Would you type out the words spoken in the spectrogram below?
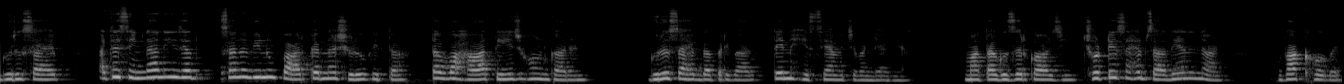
ਗੁਰੂ ਸਾਹਿਬ ਅਤੇ ਸਿੰਘਾਂ ਨੇ ਜਦ ਸਰਸਾ ਨਦੀ ਨੂੰ ਪਾਰ ਕਰਨਾ ਸ਼ੁਰੂ ਕੀਤਾ ਤਾਂ ਵਹਾਅ ਤੇਜ਼ ਹੋਣ ਕਾਰਨ ਗੁਰੂ ਸਾਹਿਬ ਦਾ ਪਰਿਵਾਰ ਤਿੰਨ ਹਿੱਸਿਆਂ ਵਿੱਚ ਵੰਡਿਆ ਗਿਆ। ਮਾਤਾ ਗੁਜਰ ਕੌਰ ਜੀ ਛੋਟੇ ਸਾਹਿਬਜ਼ਾਦਿਆਂ ਦੇ ਨਾਲ ਵੱਖ ਹੋ ਗਏ।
